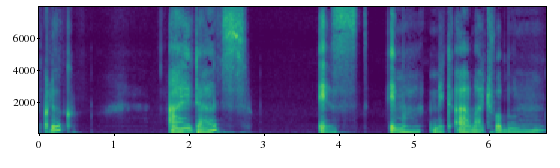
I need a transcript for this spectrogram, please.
Glück. All das ist immer mit Arbeit verbunden.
